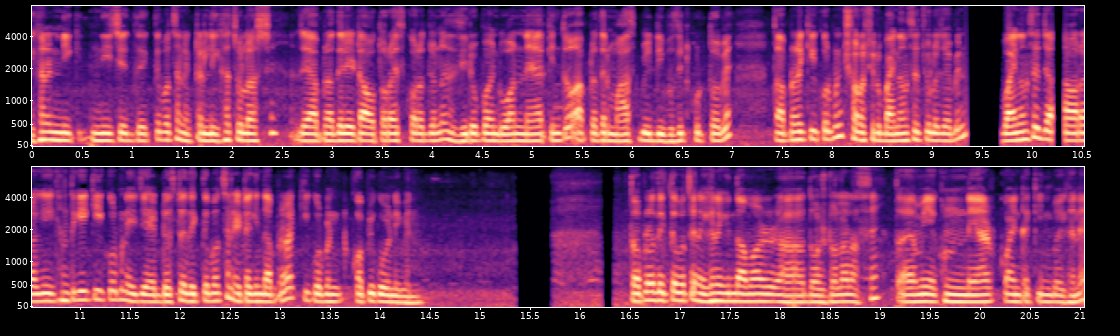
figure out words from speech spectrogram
এখানে নিচে দেখতে পাচ্ছেন একটা লেখা চলে আসছে যে আপনাদের এটা অথরাইজ করার জন্য জিরো পয়েন্ট ওয়ান নেয়ার কিন্তু আপনাদের মাস্ট বি ডিপোজিট করতে হবে। তো আপনারা কি করবেন? সরাসরি বাইন্যান্সে চলে যাবেন। বাইন্যান্সে যাওয়ার আগে এখান থেকে কি করবেন? এই যে অ্যাড্রেসটা দেখতে পাচ্ছেন, এটা কিন্তু আপনারা কি করবেন? কপি করে নেবেন। তো আপনারা দেখতে পাচ্ছেন এখানে কিন্তু আমার দশ ডলার আছে। তাই আমি এখন নেয়ার কয়েনটা কিনবো এখানে।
